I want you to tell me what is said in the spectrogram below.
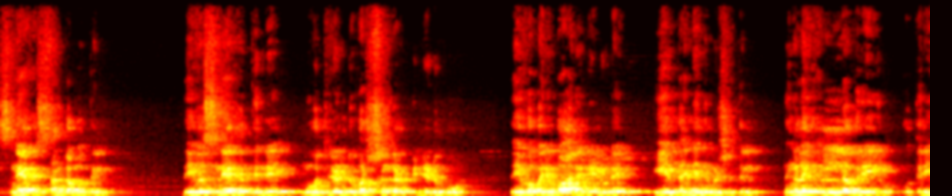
സ്നേഹ സംഗമത്തിൽ ദൈവസ്നേഹത്തിന്റെ നൂറ്റിരണ്ട് വർഷങ്ങൾ പിന്നിടുമ്പോൾ ദൈവപരിപാലനയുടെ ഈ ധന്യ നിമിഷത്തിൽ നിങ്ങളെ എല്ലാവരെയും ഒത്തിരി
